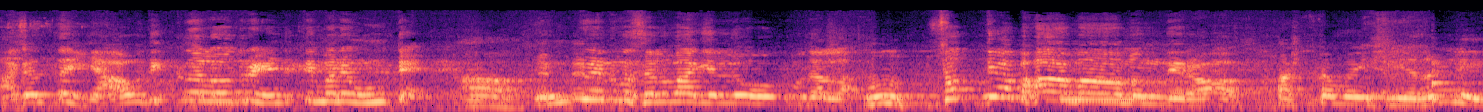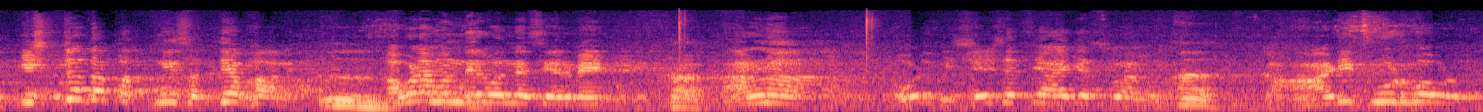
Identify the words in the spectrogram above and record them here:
ಹಾಗಂತ ಯಾವ ದಿಕ್ಕಲ್ಲಿ ಹೋದ್ರು ಹೆಂಡತಿ ಮನೆ ಉಂಟೆ. ಹೆಂಡತಿ ಎನ್ನುವ ಸಲುವಾಗಿ ಎಲ್ಲೂ ಹೋಗುವುದಲ್ಲ. ಸತ್ಯಭಾಮ ಮಂದಿರ. ಅಷ್ಟಮೈಷಿಯರಲ್ಲಿ ಇಷ್ಟದ ಪತ್ನಿ ಸತ್ಯಭಾಮೆ. ಅವಳ ಮಂದಿರವನ್ನೇ ಸೇರ್ಬೇಕು. ಕಾರಣ ಅವಳು ವಿಶೇಷತೆ ಆಗಿ ಸ್ವಾಮಿ. ಗಾಡಿ ಕಾಡಿ ಕೂಡುವವಳು.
